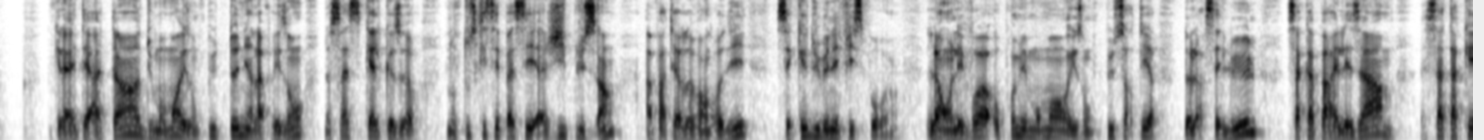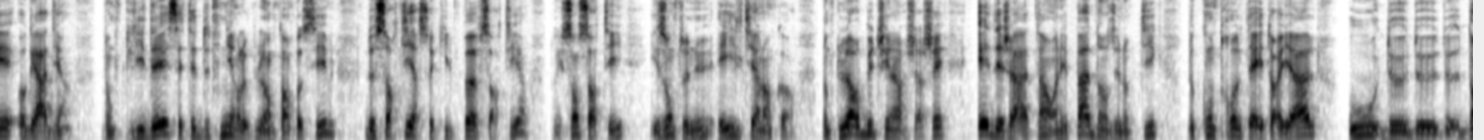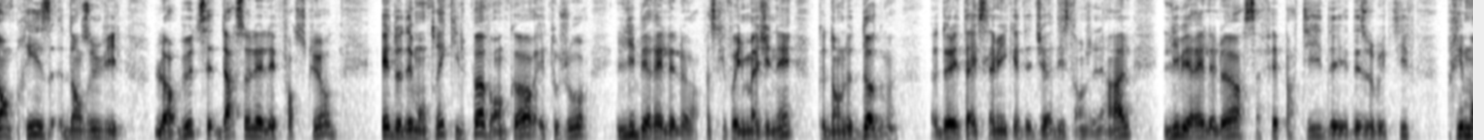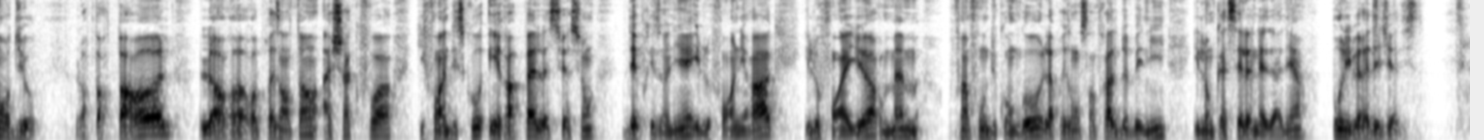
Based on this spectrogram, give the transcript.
Il a été atteint du moment où ils ont pu tenir la prison, ne serait-ce quelques heures. Donc tout ce qui s'est passé à J plus 1, à partir de vendredi, c'est que du bénéfice pour eux. Hein. Là, on les voit au premier moment ils ont pu sortir de leur cellule, s'accaparer les armes, s'attaquer aux gardiens. Donc l'idée, c'était de tenir le plus longtemps possible, de sortir ce qu'ils peuvent sortir. Donc ils sont sortis, ils ont tenu et ils tiennent encore. Donc leur but final recherché est déjà atteint. On n'est pas dans une optique de contrôle territorial ou d'emprise de, dans une ville. Leur but, c'est d'harceler les forces kurdes et de démontrer qu'ils peuvent encore et toujours libérer les leurs. Parce qu'il faut imaginer que dans le dogme de l'État islamique et des djihadistes en général, libérer les leurs, ça fait partie des objectifs primordiaux leur porte-parole, leurs euh, représentants, à chaque fois qu'ils font un discours, ils rappellent la situation des prisonniers. Ils le font en Irak, ils le font ailleurs, même au fin fond du Congo, la prison centrale de Beni, ils l'ont cassée l'année dernière pour libérer des djihadistes.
